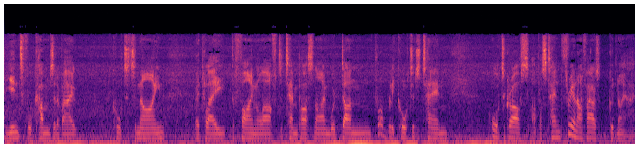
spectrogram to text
the interval comes at about quarter to nine. They play the final after 10 past nine. We're done probably quarter to 10 autographs up past 10 three and a half hours good night out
